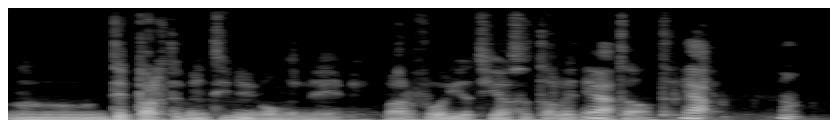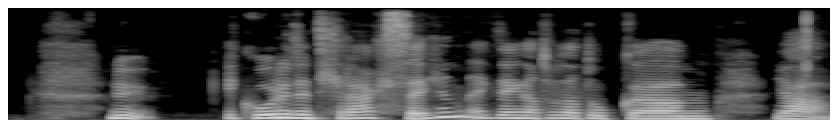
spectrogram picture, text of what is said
um, departement in uw onderneming, waarvoor je het juiste talent ja. moet aantrekken. Ja. Nu, ik hoor u dit graag zeggen. Ik denk dat we dat ook um, ja,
